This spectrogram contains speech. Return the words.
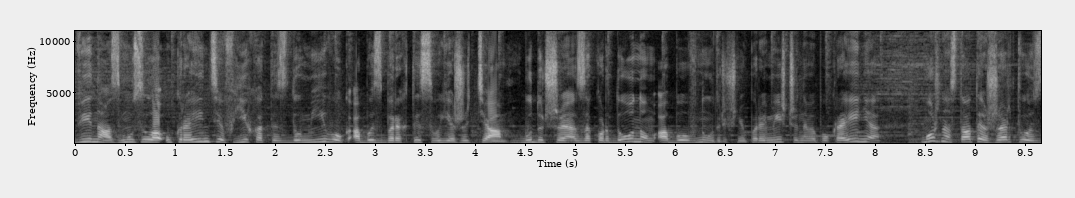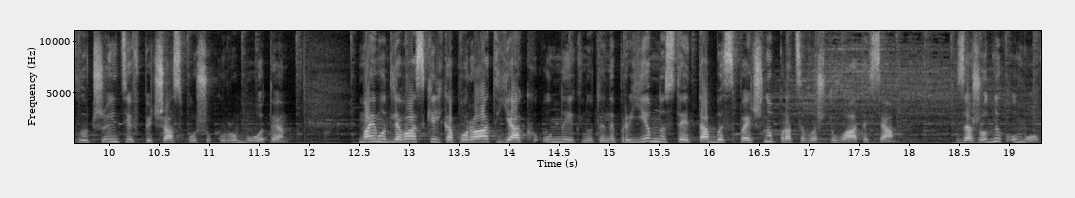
Війна змусила українців їхати з домівок, аби зберегти своє життя. Будучи за кордоном або внутрішньо переміщеними по країні, можна стати жертвою злочинців під час пошуку роботи. Маємо для вас кілька порад, як уникнути неприємностей та безпечно працевлаштуватися. За жодних умов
